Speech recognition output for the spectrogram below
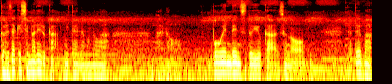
どれだけ迫れるかみたいなものはあの望遠レンズというかその例えば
